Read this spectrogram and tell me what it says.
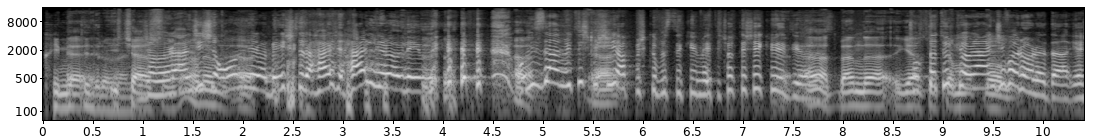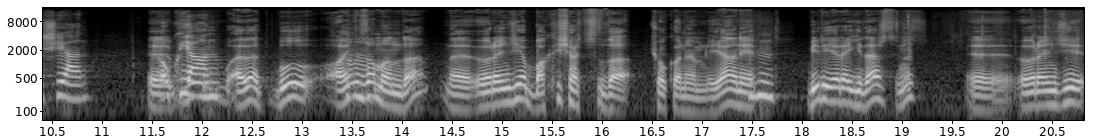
Kıymetlidir e, öğrenci. içerisinde Hocam öğrenci için önemli, 10 evet. lira, 5 lira, her, her lira önemli. o yüzden müthiş bir şey Yani- yapmış Kıbrıs hükümeti. Çok teşekkür ediyoruz. Evet ben de gerçekten Çok da Türk öğrenci oldum. var orada yaşayan. Ee, okuyan. bu- evet bu aynı zamanda e, öğrenciye bakış açısı da çok önemli. Yani bir yere gidersiniz e, öğrenciye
